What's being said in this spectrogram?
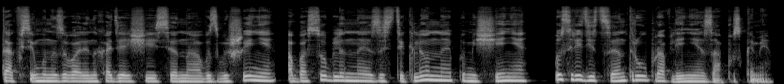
Так все мы называли находящееся на возвышении обособленное застекленное помещение посреди центра управления запусками.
